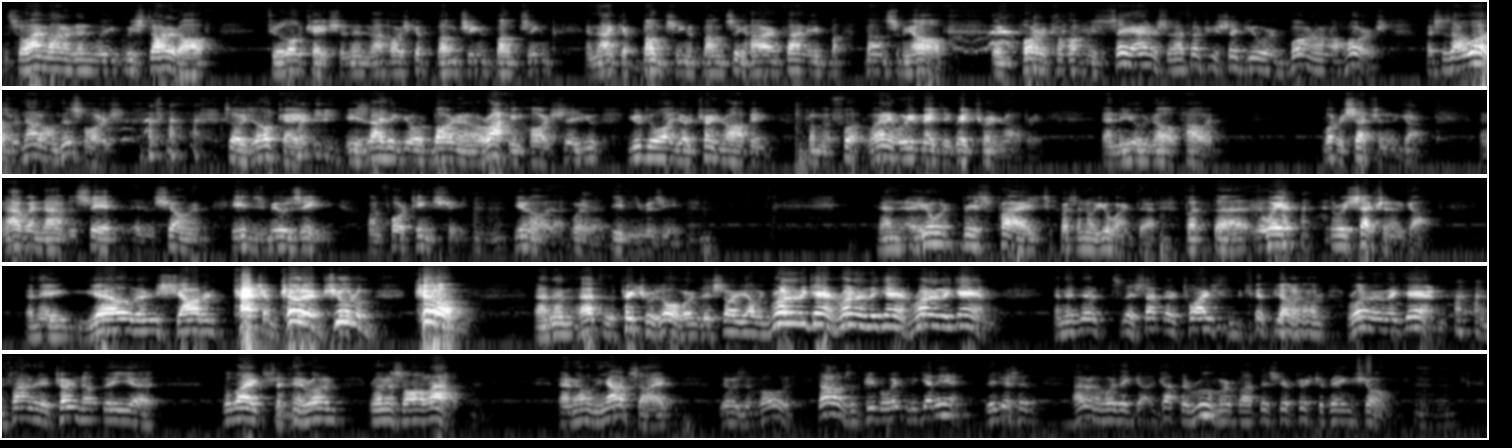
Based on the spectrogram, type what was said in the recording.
And so I mounted and we, we started off to a location and that horse kept bouncing and bouncing and I kept bouncing and bouncing higher and finally b- bounced me off. and Porter come up and he said, "Say, Anderson, I thought you said you were born on a horse." I says, "I was, but not on this horse." so he said, "Okay." He says, "I think you were born on a rocking horse. So you you do all your train robbing from the foot." Well, anyway, we made the great train robbery, and you know how it, what reception it got. And I went down to see it. It was shown in Eden's Museum on 14th Street. Mhm. You know that where the Eden's Museum. And uh, you would be surprised, of course I know you weren't there, but uh, the way it, the reception it got. And they yelled and shouted, catch him, kill him, shoot him, kill him. And then after the picture was over, they started yelling, run it again, run it again, run it again. And they did, they sat there twice and kept yelling on, run it again. And finally they turned up the, uh, the lights and they run, run us all out. And on the outside, there was a oh, thousand people waiting to get in. They just said, I don't know where they got, got the rumor about this here picture being shown.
